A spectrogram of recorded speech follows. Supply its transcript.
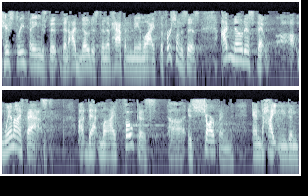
here's three things that, that I've noticed and have happened to me in life. The first one is this I've noticed that uh, when I fast, uh, that my focus uh, is sharpened and heightened, and,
